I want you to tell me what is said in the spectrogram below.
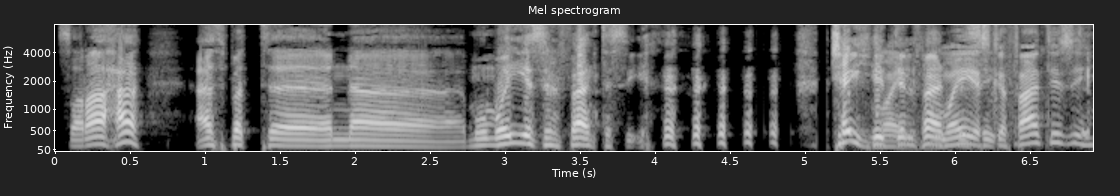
صراحة أثبت آه، انه مميز ال fantasy. جيد مميز, مميز الفانتسي كفانتزي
